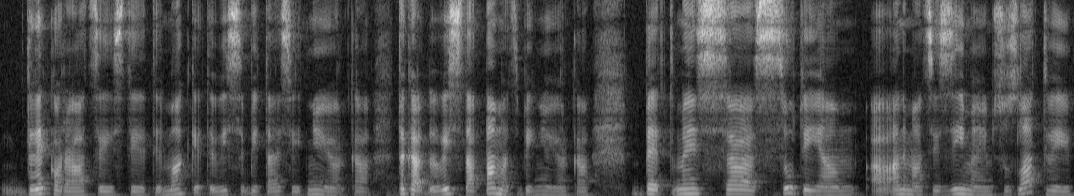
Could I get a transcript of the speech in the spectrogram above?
dekorācijas, tie, tie maketi, visi bija taisīti Ņujorkā. Tā kā viss tā pamats bija Ņujorkā. Bet mēs uh, sūtījām uh, animācijas zīmējumus uz Latviju,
